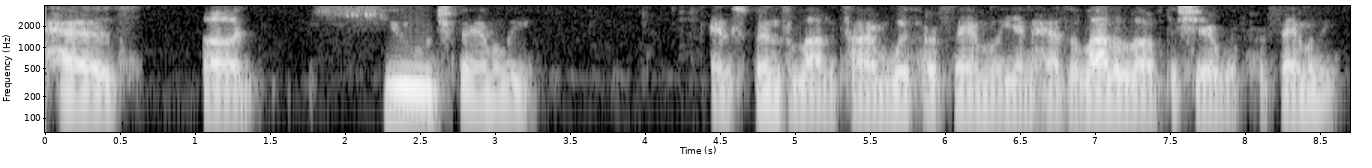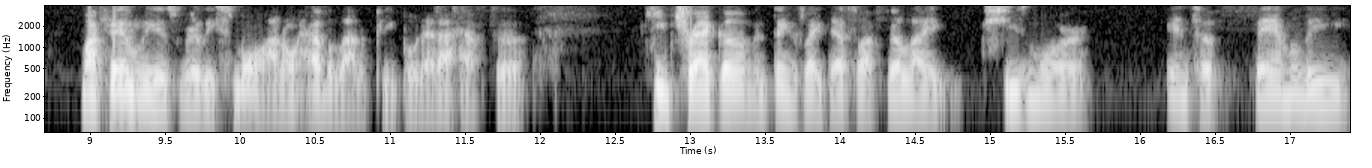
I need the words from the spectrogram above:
has a huge family. and spends a lot of time with her family and has a lot of love to share with her family. My family is really small. I don't have a lot of people that I have to keep track of and things like that. So I feel like she's more into family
